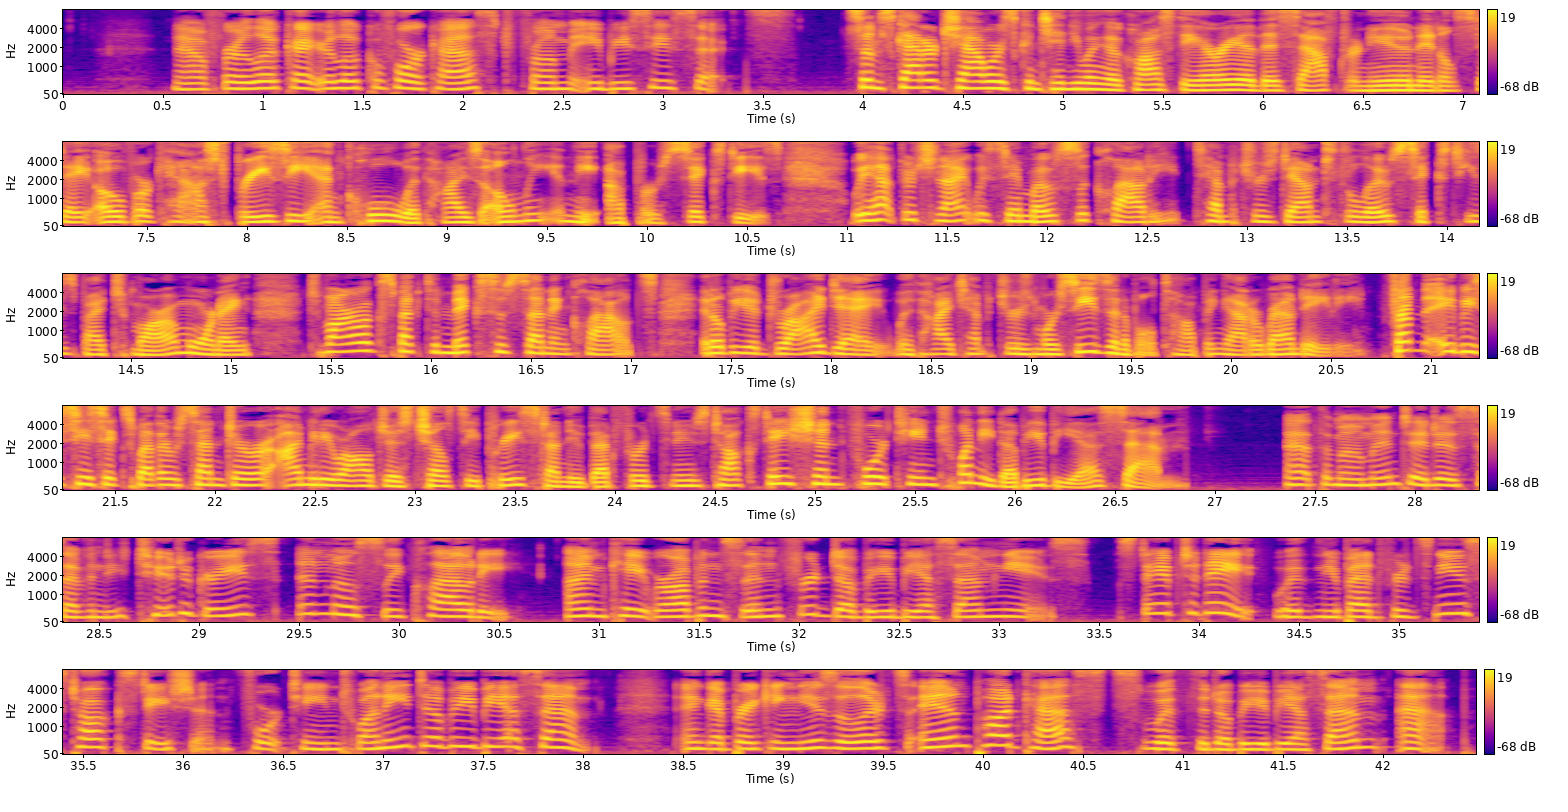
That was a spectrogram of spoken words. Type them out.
Now for a look at your local forecast from ABC6. Some scattered showers continuing across the area this afternoon. It'll stay overcast, breezy, and cool with highs only in the upper 60s. We head through tonight. We stay mostly cloudy. Temperatures down to the low 60s by tomorrow morning. Tomorrow, expect a mix of sun and clouds. It'll be a dry day with high temperatures more seasonable, topping out around 80. From the ABC6 Weather Center, I'm meteorologist Chelsea Priest on New Bedford's News Talk Station, 1420 WBSM. At the moment, it is 72 degrees and mostly cloudy. I'm Kate Robinson for WBSM News. Stay up to date with New Bedford's News Talk Station, 1420 WBSM, and get breaking news alerts and podcasts with the WBSM app.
